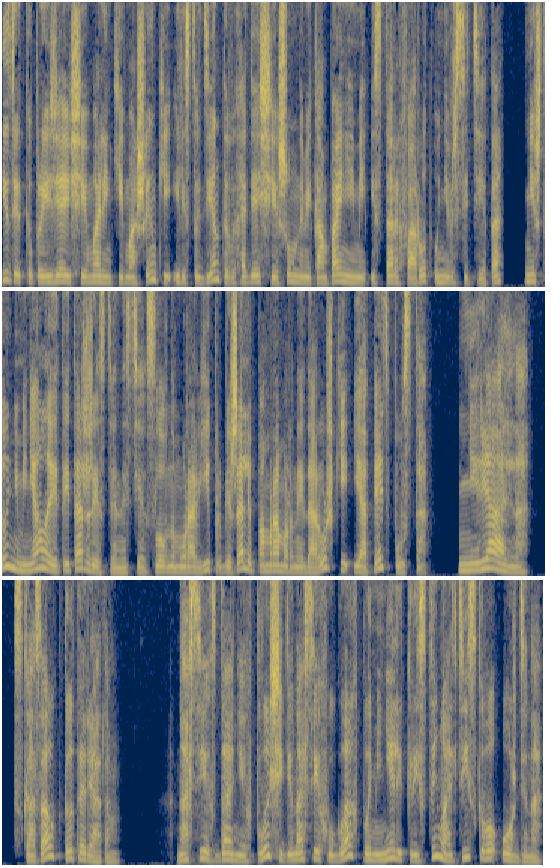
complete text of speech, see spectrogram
изредка проезжающие маленькие машинки или студенты, выходящие шумными компаниями из старых ворот университета, ничто не меняло этой торжественности, словно муравьи пробежали по мраморной дорожке и опять пусто. «Нереально», — сказал кто-то рядом. На всех зданиях площади, на всех углах пламенели кресты Мальтийского ордена.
